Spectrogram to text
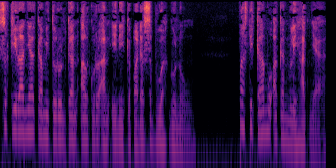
Sekiranya kami turunkan Al-Quran ini kepada sebuah gunung, pasti kamu akan melihatnya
